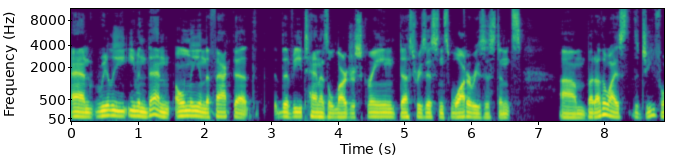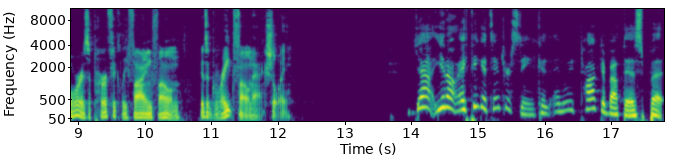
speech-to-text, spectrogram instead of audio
And really, even then, only in the fact that the V10 has a larger screen, dust resistance, water resistance. Um, but otherwise, the G4 is a perfectly fine phone. It's a great phone, actually. Yeah, you know, I think it's interesting cause, and we've talked about this, but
